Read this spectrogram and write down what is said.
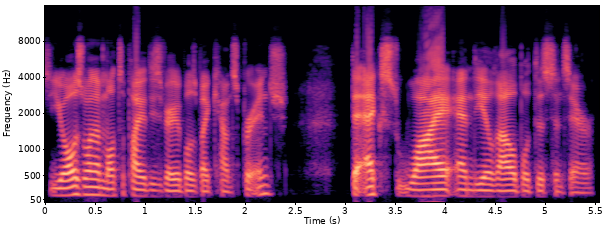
So you always want to multiply these variables by counts per inch, the x, y, and the allowable distance error.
